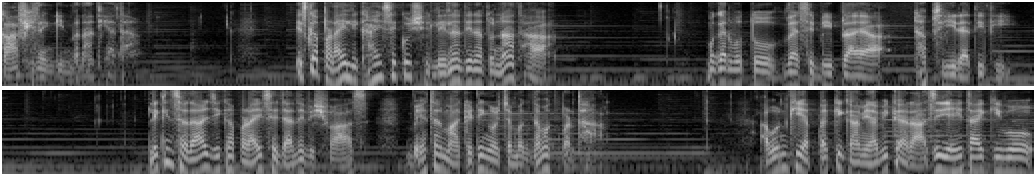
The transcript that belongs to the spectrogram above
काफ़ी रंगीन बना दिया था। इसका पढ़ाई लिखाई से कुछ लेना देना तो ना था, मगर वो तो वैसे भी प्राय ठप सी ही रहती थी। लेकिन सरदार जी का पढ़ाई से ज़्यादा विश्वास बेहतर मार्केटिंग और चमक दमक पर था। अब उनकी अब तक की कामयाबी का राज ही यही था कि वो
